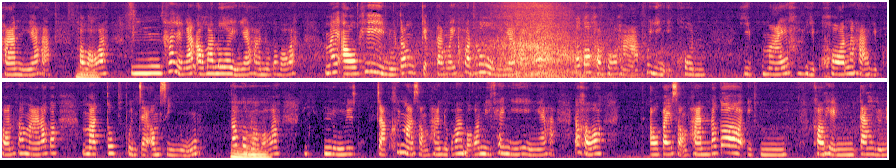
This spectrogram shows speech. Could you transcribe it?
พันอย่างเงี้ยค่ะเขาบอกว่าถ้าอย่างนั้นเอามาเลยอย่างเงี้ยค่ะหนูก็บอกว่าไม่เอาพี่หนูต้องเก็บตังค์ไว้คลอดลูกอย่างเงี้ยค่ะแล้วแล้วก็เขาโทรหาผู้หญิงอีกคน หยิบไม้หยิบค้อนนะคะหยิบค้อนเข้ามาแล้วก็มาตุ๊บกุญแจออมสินหนู แล้วก็หนูบอกว่าหนูจับขึ้นมาสองพันหนูก็ว่าบอกว่ามีแค่นี้อย่างเงี้ยค่ะ แล้วเขาก็เอาไปสองพันแล้วก็อีกเขาเห็นตังค์อยู่ใน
